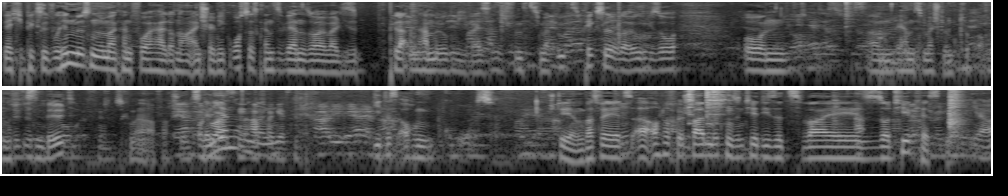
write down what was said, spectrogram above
welche Pixel wohin müssen und man kann vorher halt auch noch einstellen, wie groß das Ganze werden soll, weil diese Platten haben irgendwie, weiß ich nicht, 50 mal 50 Pixel oder irgendwie so. Und ähm, wir haben zum Beispiel im Club auch ein Riesenbild. Das kann man einfach schön Und skalieren ein und A dann geht das auch in groß. Verstehe. Und was wir jetzt äh, auch noch beschreiben müssen, sind hier diese zwei Sortierkästen. Ja,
